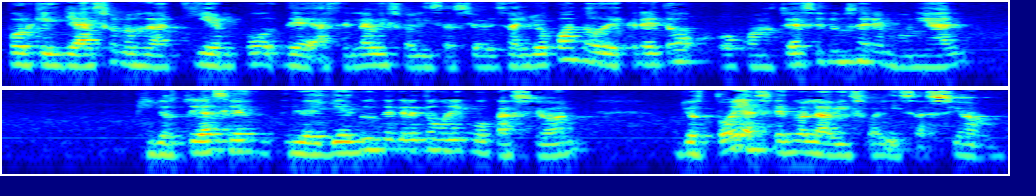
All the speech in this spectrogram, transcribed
porque ya eso nos da tiempo de hacer la visualización. O sea, yo cuando decreto o cuando estoy haciendo un ceremonial, yo estoy haciendo, leyendo un decreto una invocación, yo estoy haciendo la visualización.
